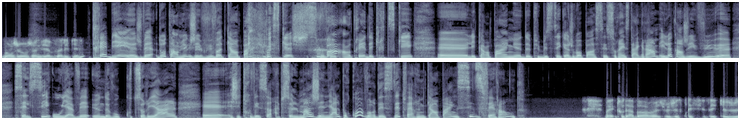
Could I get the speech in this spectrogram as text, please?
Bonjour Geneviève, vous allez bien? Très bien. Euh, je vais d'autant mieux que j'ai vu votre campagne parce que je suis souvent en train de critiquer euh, les campagnes de publicité que je vais passer sur Instagram. Et là, quand j'ai vu euh, celle-ci où il y avait une de vos couturières, j'ai trouvé ça absolument génial. Pourquoi avoir décidé de faire une campagne si différente? Ben, tout d'abord, je veux juste préciser que je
